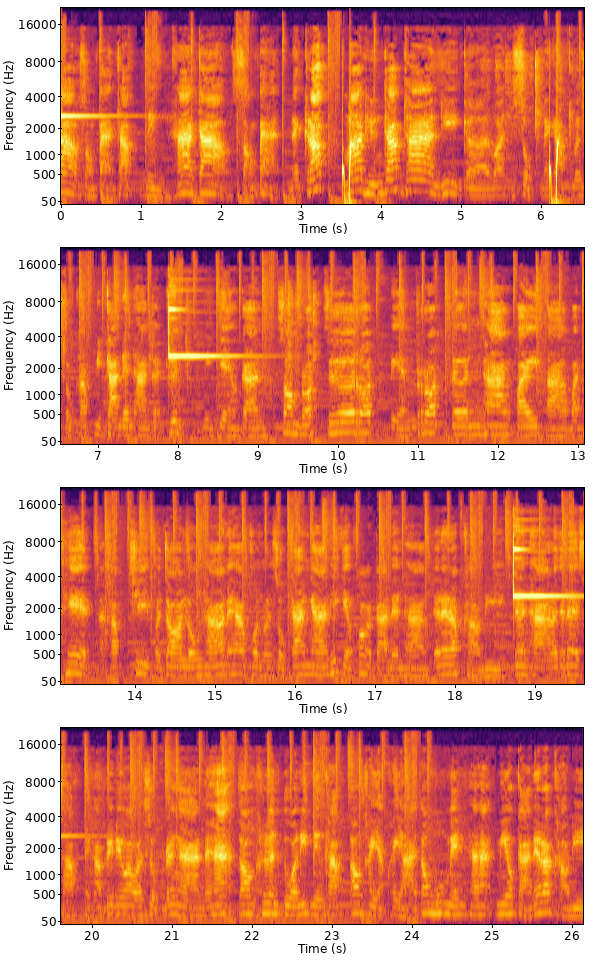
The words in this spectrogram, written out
15928 ครับ 15928 นะครับ มาถึงครับท่านที่เกิดวันศุกร์นะครับวันศุกร์ครับมีการเดินทางเกิดขึ้น มีเกณฑ์ของการซ่อมรถซื้อรถ เปลี่ยนรถเดินทางไปต่างประเทศนะครับชีพจรลงเท้านะครับ คนวันศุกร์การงานที่เกี่ยวข้องกับการเดินทาง จะได้รับข่าวดี เดินทางแล้วจะได้ทรัพย์นะครับเรียกได้ว่าวันศุกร์เรื่องงานนะฮะต้องเคลื่อนตัวนิดนึงครับต้องขยับขยายต้องมูฟเมนต์นะฮะมีโอกาสได้รับข่าวดี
